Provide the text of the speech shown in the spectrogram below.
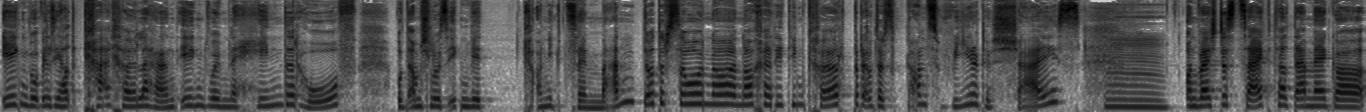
irgendwo, weil sie halt keine Köhle haben, irgendwo in einem Hinterhof und am Schluss irgendwie keine Zement oder so noch, nachher in deinem Körper oder so ganz weirder Scheiß. Und weißt, das zeigt halt auch mega,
